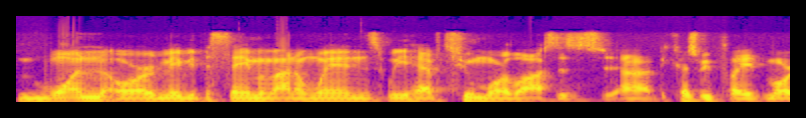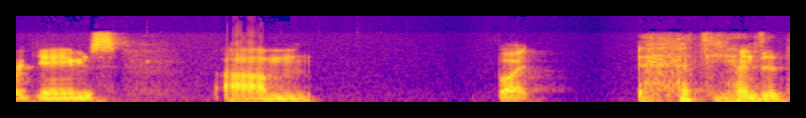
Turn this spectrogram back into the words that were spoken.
one or maybe the same amount of wins. We have two more losses uh, because we played more games. Um, but at the end of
